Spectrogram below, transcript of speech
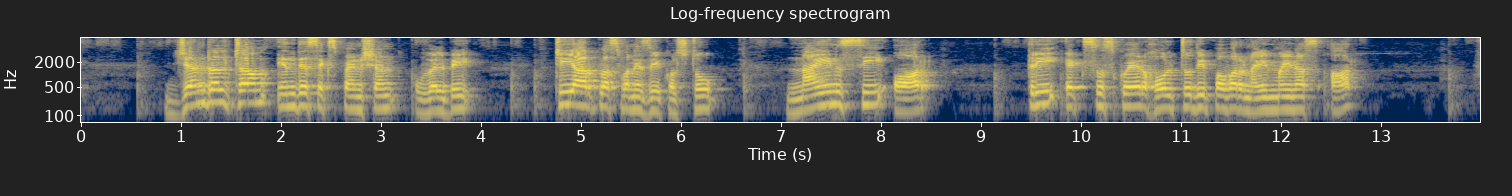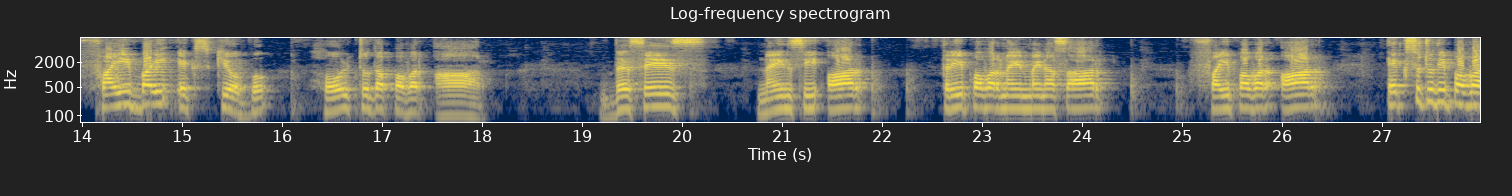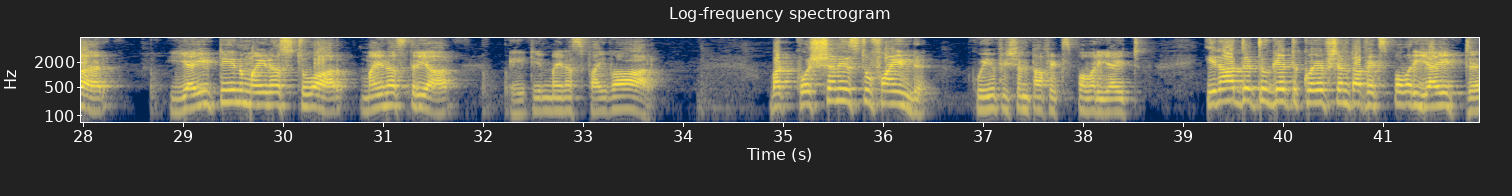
General term in this expansion will be tr plus 1 is equals to 9cr 3x square whole to the power 9 minus r 5 by x cube whole to the power r. This is 9cr 3 power 9 minus r 5 power r x to the power 18 minus 2r minus 3r 18 minus 5r but question is to find coefficient of x power 8 in order to get coefficient of x power 8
